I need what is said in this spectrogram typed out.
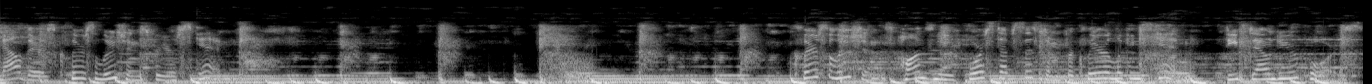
Now there's clear solutions for your skin. Clear Solutions, Pond's new four-step system for clearer looking skin, deep down to your pores.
